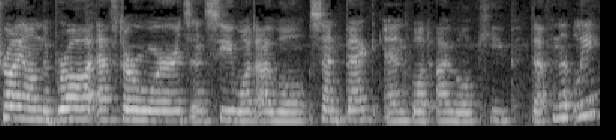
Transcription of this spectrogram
try on the bra afterwards and see what I will send back and what I will keep definitely.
